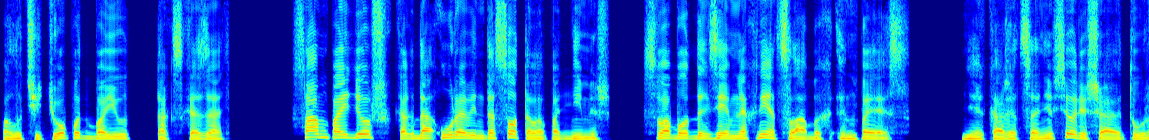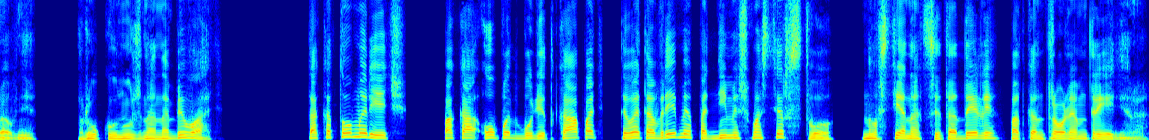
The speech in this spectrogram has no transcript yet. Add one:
получить опыт бою, так сказать. Сам пойдешь, когда уровень до сотого поднимешь. В свободных землях нет слабых NPC. Мне кажется, не все решают уровни. Руку нужно набивать. Так о том и речь. Пока опыт будет капать, ты в это время поднимешь мастерство, но в стенах цитадели под контролем тренера.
